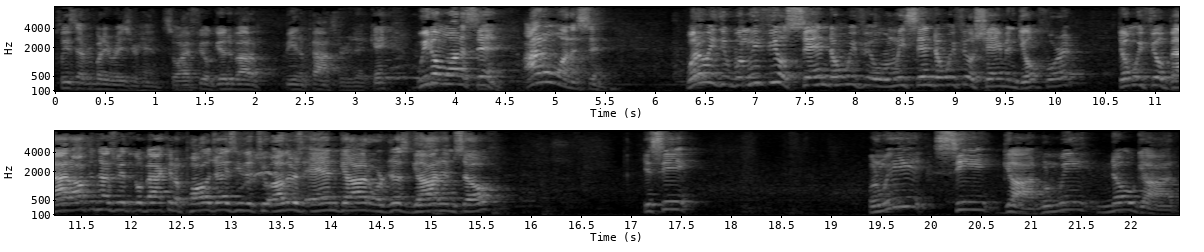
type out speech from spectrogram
Please, everybody raise your hand. So I feel good about being a pastor today, okay? We don't want to sin. I don't want to sin. What do we do? When we feel sin, don't we feel, when we sin, don't we feel shame and guilt for it? Don't we feel bad? Oftentimes we have to go back and apologize either to others and God or just God himself. You see, when we see God, when we know God,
